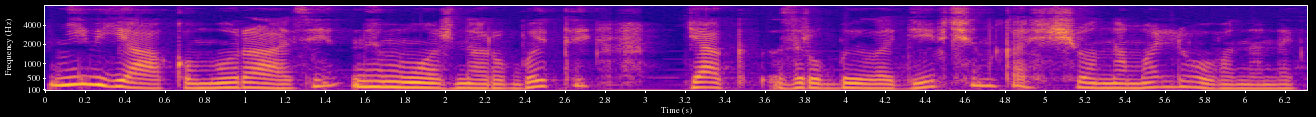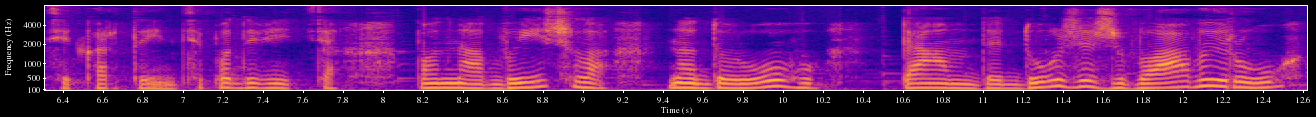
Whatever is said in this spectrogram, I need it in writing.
Ні в якому разі не можна робити, як зробила дівчинка, що намальована на цій картинці. Подивіться, вона вийшла на дорогу там, де дуже жвавий рух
